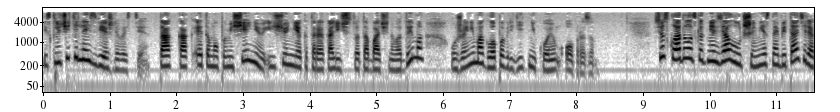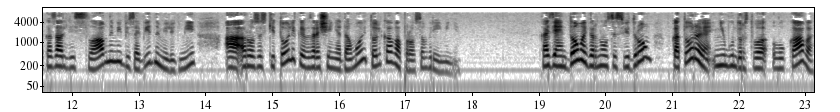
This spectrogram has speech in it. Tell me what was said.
Исключительно из вежливости, так как этому помещению еще некоторое количество табачного дыма уже не могло повредить никоим образом. Все складывалось как нельзя лучше, местные обитатели оказались славными, безобидными людьми, а розыски Толика и возвращение домой только вопросом времени. Хозяин дома вернулся с ведром, которое, не мудрство лукаво,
